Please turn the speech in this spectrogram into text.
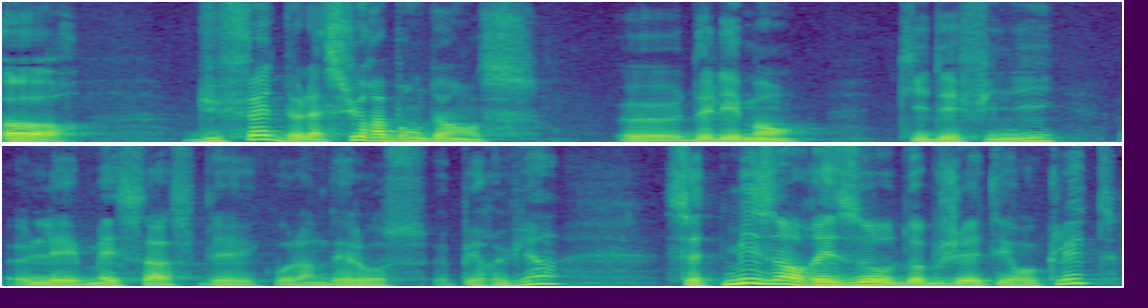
Or, du fait de la surabondance euh, d'éléments qui définit les mesas des curanderos péruviens, cette mise en réseau d'objets hétéroclites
